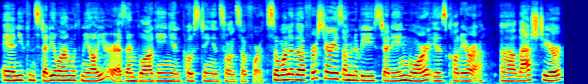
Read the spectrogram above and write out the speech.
And you can study along with me all year as I'm blogging and posting and so on and so forth. So one of the first areas I'm going to be studying more is Cloudera. Uh, last year,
